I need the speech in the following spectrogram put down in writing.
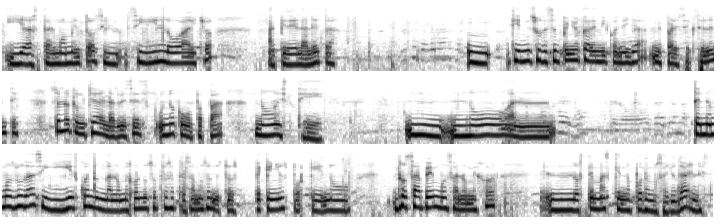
y hasta el momento sí, sí lo ha hecho al pie de la letra. Mm, tiene su desempeño académico en ella, me parece excelente. Solo que muchas de las veces uno como papá no, este, no al, tenemos dudas y es cuando a lo mejor nosotros atrasamos a nuestros pequeños porque no, no sabemos a lo mejor los temas que no podemos ayudarles.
